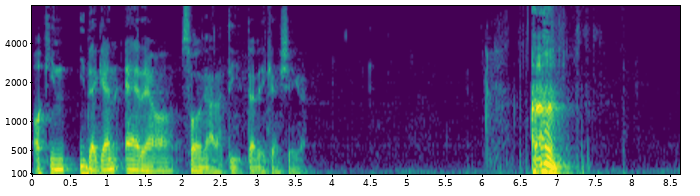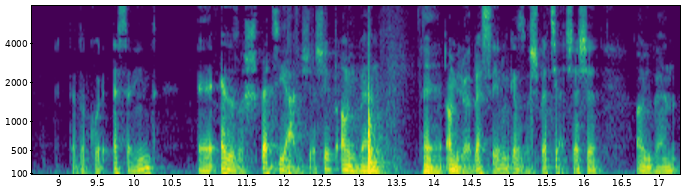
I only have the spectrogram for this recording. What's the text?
aki idegen erre a szolgálati tevékenységre. Tehát akkor ez szerint eh, ez az a speciális eset, amiben, eh, amiről beszélünk, ez az a speciális eset, amiben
